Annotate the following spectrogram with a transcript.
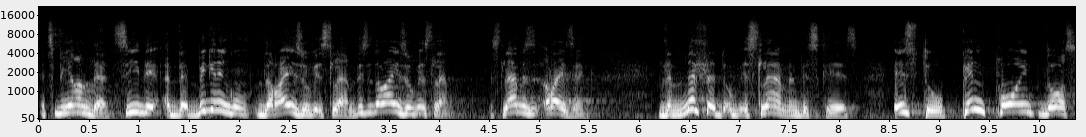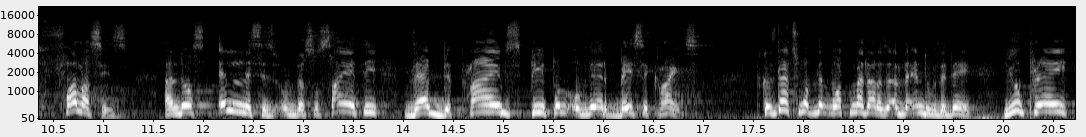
It's beyond that. See, the, the beginning of the rise of Islam, this is the rise of Islam. Islam is rising. The method of Islam in this case is to pinpoint those fallacies and those illnesses of the society that deprives people of their basic rights. Because that's what, the, what matters at the end of the day. You pray,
